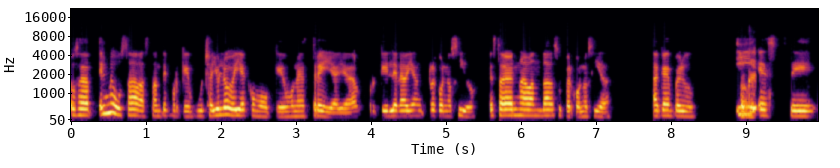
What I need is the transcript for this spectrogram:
o sea, él me gustaba bastante porque, pucha, yo lo veía como que una estrella, ¿ya? Porque él era bien reconocido. Estaba en una banda súper conocida acá en Perú. Y este,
